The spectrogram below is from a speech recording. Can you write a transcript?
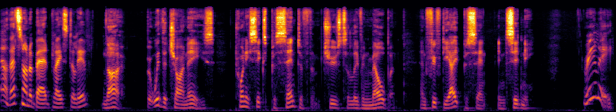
Oh, that's not a bad place to live. No, but with the Chinese, 26% of them choose to live in Melbourne and 58% in Sydney. Really?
